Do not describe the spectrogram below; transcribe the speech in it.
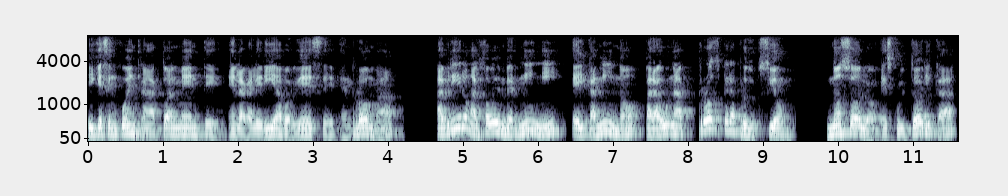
y que se encuentran actualmente en la Galería Borghese en Roma, abrieron al joven Bernini el camino para una próspera producción, no solo escultórica,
